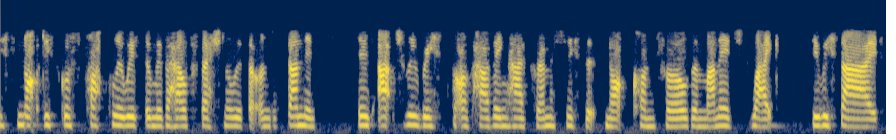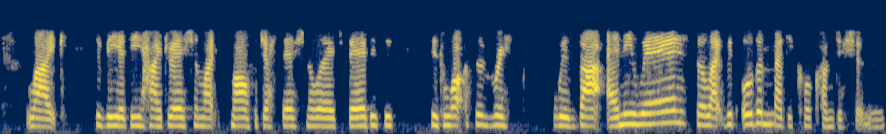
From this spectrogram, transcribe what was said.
it's not discussed properly with them, with a health professional, with that understanding. There's actually risk of having hyperemesis that's not controlled and managed, like suicide, like severe dehydration, like small for gestational age babies. There's, there's lots of risk with that anyway. So, like with other medical conditions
